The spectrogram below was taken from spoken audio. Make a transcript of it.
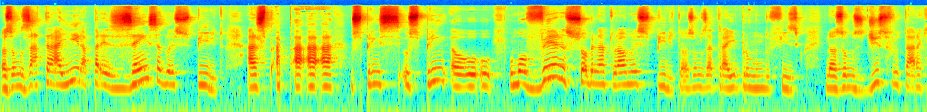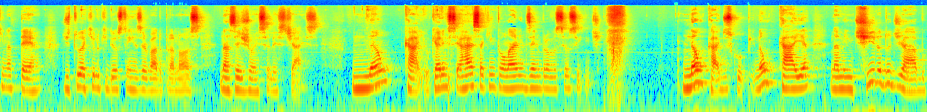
nós vamos atrair a presença do Espírito, as, a, a, a, os, os, o, o, o mover sobrenatural no Espírito, nós vamos atrair para o mundo físico. Nós vamos desfrutar aqui na terra de tudo aquilo que Deus tem reservado para nós nas regiões celestiais. Não caia. Eu quero encerrar essa quinta online dizendo para você o seguinte. Não caia, desculpe, não caia na mentira do diabo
